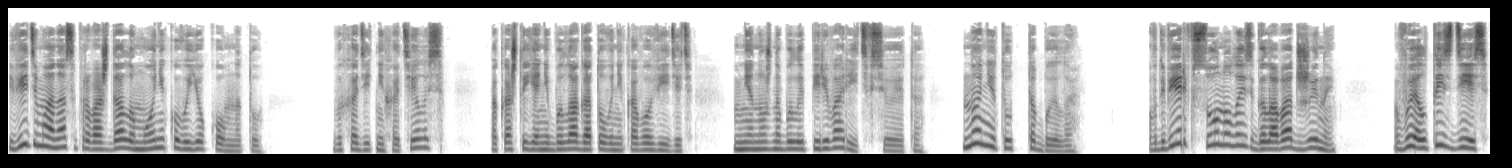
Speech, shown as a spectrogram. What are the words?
Видимо, она сопровождала Монику в ее комнату. Выходить не хотелось. Пока что я не была готова никого видеть. Мне нужно было переварить все это. Но не тут-то было. В дверь всунулась голова Джины. «Вэл, ты здесь!»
